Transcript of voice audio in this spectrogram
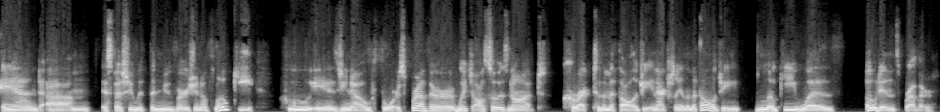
and um, especially with the new version of Loki, who is you know Thor's brother, which also is not correct to the mythology. And actually, in the mythology, Loki was Odin's brother.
